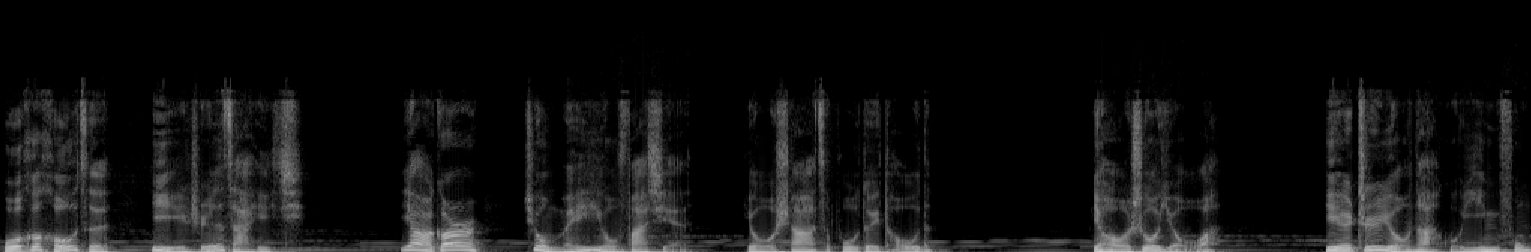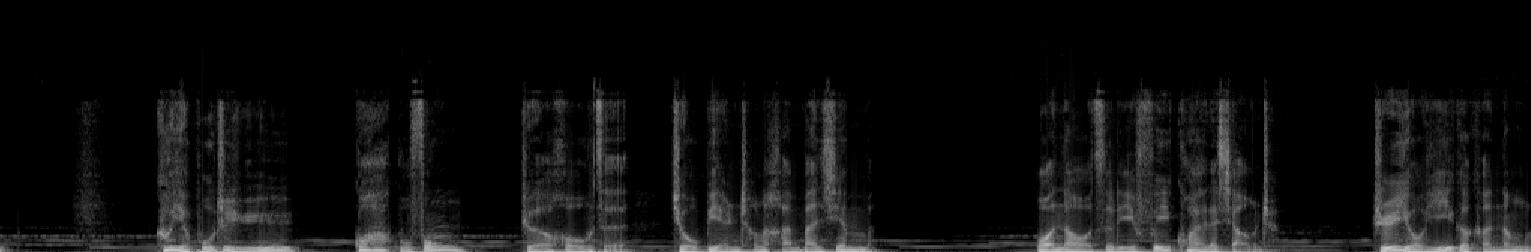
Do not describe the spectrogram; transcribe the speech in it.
我和猴子一直在一起，压根儿就没有发现。有啥子不对头的？要说有啊，也只有那股阴风。可也不至于，刮股风，这猴子就变成了韩半仙吧？我脑子里飞快的想着，只有一个可能了：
